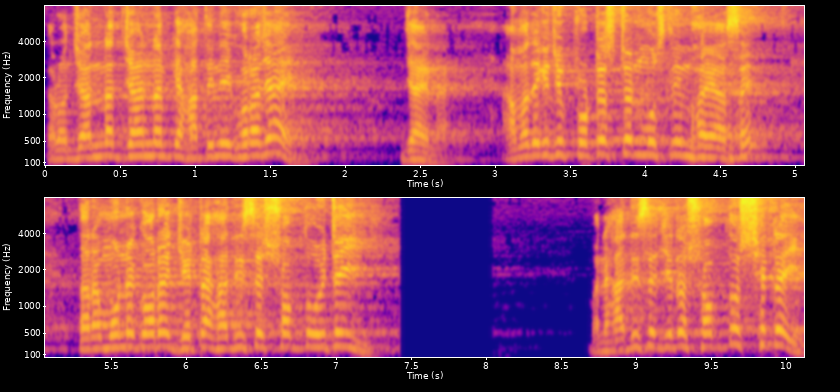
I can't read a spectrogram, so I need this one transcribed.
কারণ জান্নাত জাহান্নামকে হাতে নিয়ে ঘোরা যায়? যায় না। আমাদের কিছু প্রোটেস্ট্যান্ট মুসলিম ভাই আছে, তারা মনে করে যেটা হাদিসের শব্দ ওইটাই। মানে হাদিসে যেটা শব্দ সেটাই।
